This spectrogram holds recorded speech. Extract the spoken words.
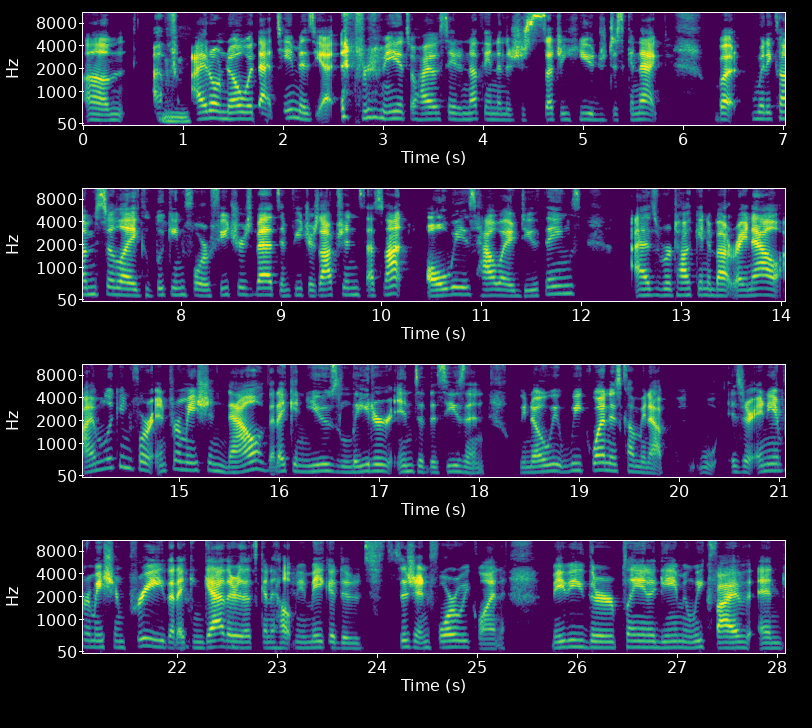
Um, Mm-hmm. I don't know what that team is yet. For me, it's Ohio State and nothing, and there's just such a huge disconnect. But when it comes to like looking for futures bets and futures options, that's not always how I do things. as we're talking about right now, I'm looking for information now that I can use later into the season. We know we, week one is coming up. Is there any information pre that I can gather that's going to help me make a decision for week one? Maybe they're playing a game in week five, and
